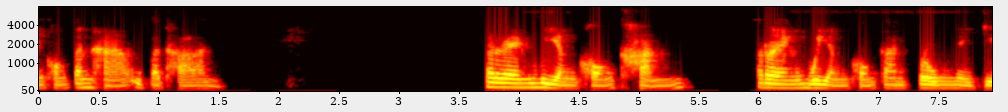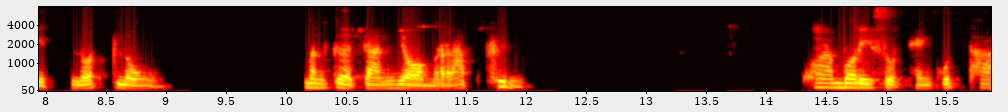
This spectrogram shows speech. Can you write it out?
งของปัญหาอุปทาน แรงเวี่ยงของขัน แรงเวี่ยงของการปรุงในจิตลดลง มันเกิดการยอมรับขึ้น ความบริสุทธิ์แห่งพุทธะ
